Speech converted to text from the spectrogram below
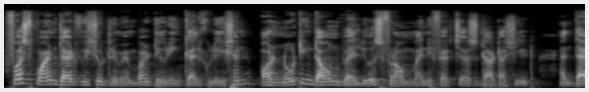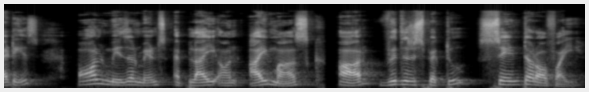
First point that we should remember during calculation or noting down values from manufacturer's datasheet and that is all measurements apply on eye mask are with respect to center of eye.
